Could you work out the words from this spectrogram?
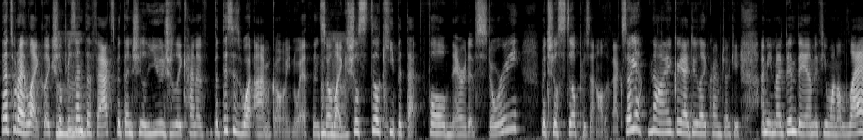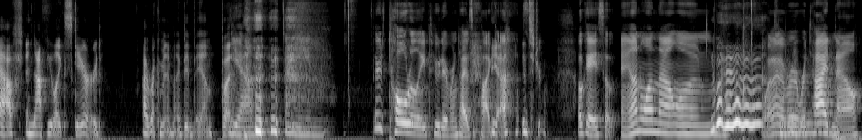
that's what I like. Like she'll present mm-hmm. the facts, but then she'll usually kind of but this is what I'm going with. And so like mm-hmm. she'll still keep it that full narrative story, but she'll still present all the facts. So yeah, no, I agree. I do like Crime Junkie. I mean, my Bim Bam if you want to laugh and not be like scared, I recommend my Bim Bam, but Yeah. I mean, there's totally two different types of podcasts. yeah, it's true. Okay, so Anne won that one. Whatever, we're tied now.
